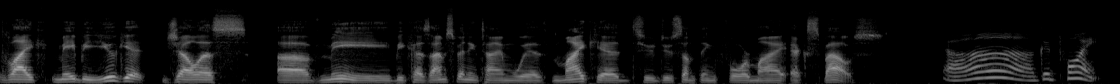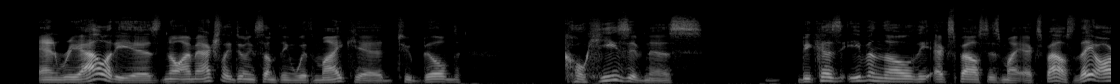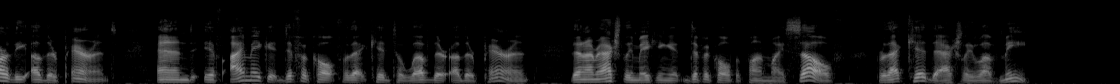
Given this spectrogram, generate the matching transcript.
Like maybe you get jealous of me because I'm spending time with my kid to do something for my ex spouse. Ah, good point. And reality is, no, I'm actually doing something with my kid to build cohesiveness because even though the ex spouse is my ex spouse, they are the other parent. And if I make it difficult for that kid to love their other parent, then I'm actually making it difficult upon myself for that kid to actually love me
